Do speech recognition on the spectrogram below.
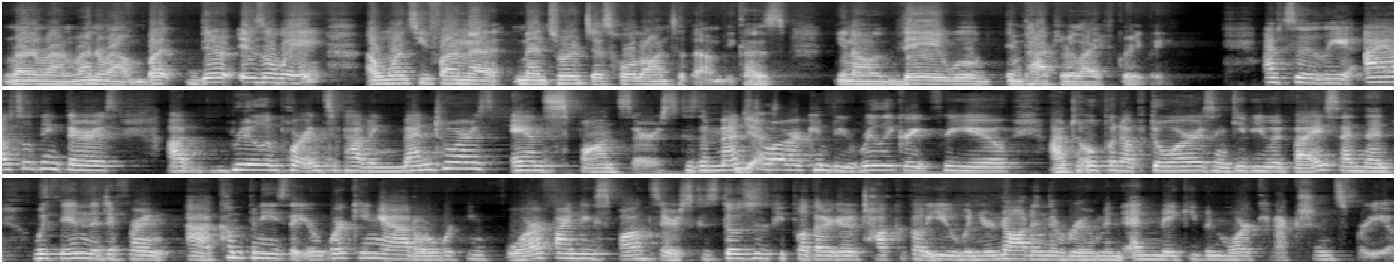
run around, run around. But there is a way. And once you find that mentor, just hold on to them because, you know, they will impact your life greatly. Absolutely. I also think there is a real importance of having mentors and sponsors because a mentor yes. can be really great for you uh, to open up doors and give you advice. And then within the different uh, companies that you're working at or working for, finding sponsors because those are the people that are going to talk about you when you're not in the room and, and make even more connections for you.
